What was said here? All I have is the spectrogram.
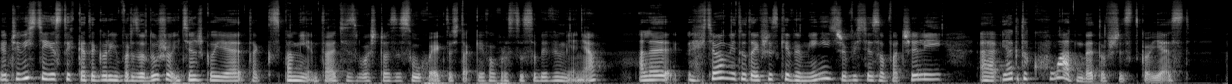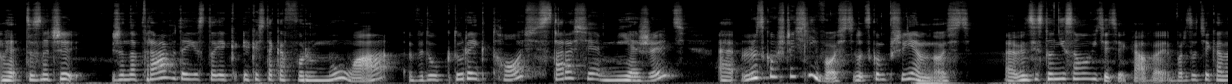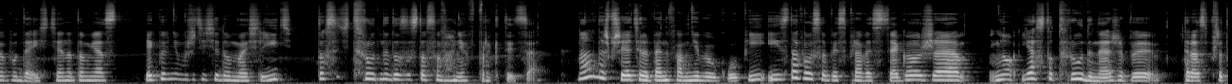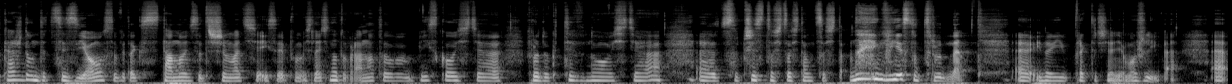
I oczywiście jest tych kategorii bardzo dużo i ciężko je tak spamiętać, zwłaszcza ze słuchu, jak ktoś takie po prostu sobie wymienia ale chciałam je tutaj wszystkie wymienić, żebyście zobaczyli, e, jak dokładne to wszystko jest. E, to znaczy, że naprawdę jest to jak, jakaś taka formuła, według której ktoś stara się mierzyć e, ludzką szczęśliwość, ludzką przyjemność. Więc jest to niesamowicie ciekawe, bardzo ciekawe podejście, natomiast jak pewnie możecie się domyślić, dosyć trudne do zastosowania w praktyce. No ale nasz przyjaciel Benfam nie był głupi i zdawał sobie sprawę z tego, że no jest to trudne, żeby teraz przed każdą decyzją sobie tak stanąć, zatrzymać się i sobie pomyśleć, no dobra, no to bliskość, e, produktywność, e, e, czystość, coś tam, coś tam. No jakby jest to trudne. No i praktycznie niemożliwe.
